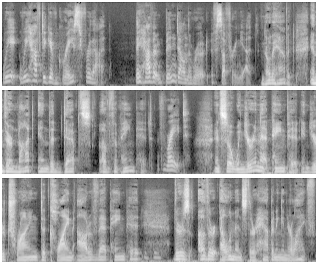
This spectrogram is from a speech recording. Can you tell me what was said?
We we have to give grace for that. They haven't been down the road of suffering yet. No they haven't. And they're not in the depths of the pain pit. Right. And so when you're in that pain pit and you're trying to climb out of that pain pit mm-hmm. there's other elements that are happening in your life.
